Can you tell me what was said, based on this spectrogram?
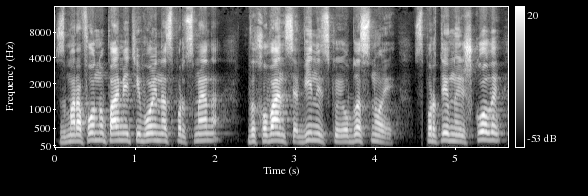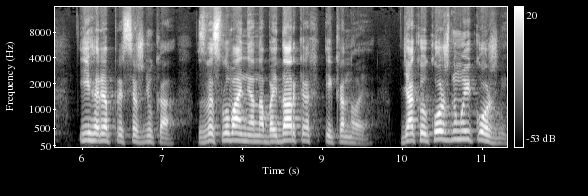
з марафону пам'яті воїна-спортсмена, вихованця Вінницької обласної спортивної школи Ігоря Присяжнюка з веслування на байдарках і каноє. Дякую кожному і кожній,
